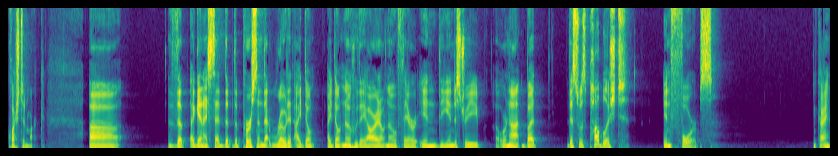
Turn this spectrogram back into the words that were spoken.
Question mark. Uh, the again i said the the person that wrote it i don't i don't know who they are. I don't know if they're in the industry or not but this was published in forbes. Okay?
